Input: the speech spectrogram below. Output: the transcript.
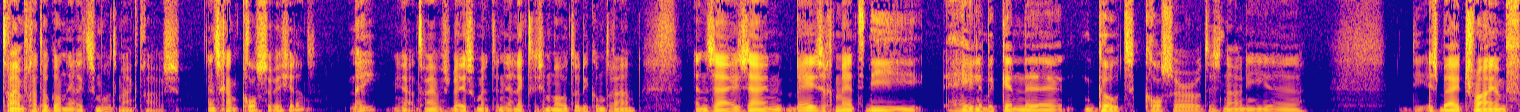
Triumph gaat ook wel een elektrische motor maken trouwens. En ze gaan crossen, wist je dat? Nee? Ja, Triumph is bezig met een elektrische motor, die komt eraan. En zij zijn bezig met die hele bekende Goat Crosser. Wat is nou? Die, die is bij Triumph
